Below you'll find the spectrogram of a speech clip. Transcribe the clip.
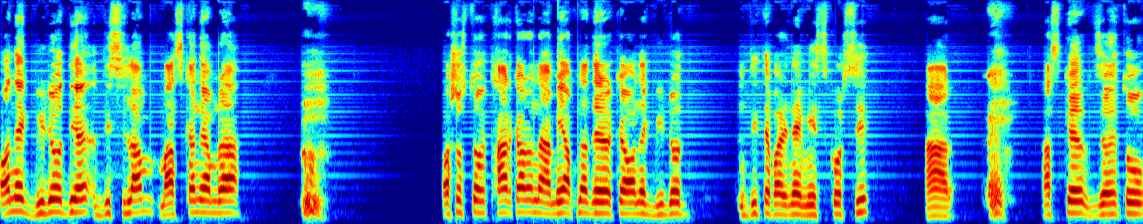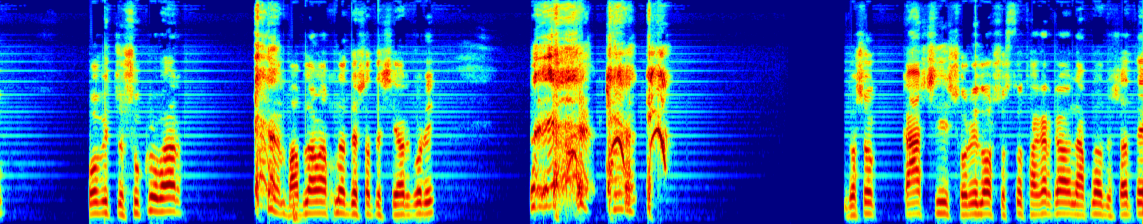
অনেক ভিডিও দিয়ে, দিছিলাম। মাঝখানে আমরা অসুস্থ থাকার কারণে আমি আপনাদেরকে অনেক ভিডিও দিতে পারি নাই মিস করছি। আর আজকে যেহেতু পবিত্র শুক্রবার, ভাবলাম আপনাদের সাথে শেয়ার করি। দর্শক, কাশি, শরীর অসুস্থ থাকার কারণে আপনাদের সাথে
